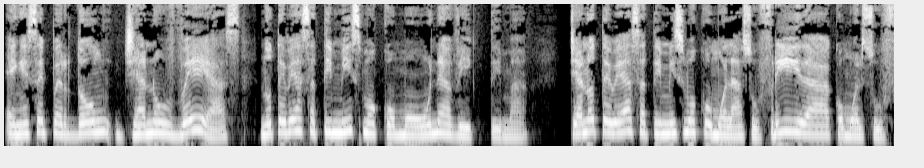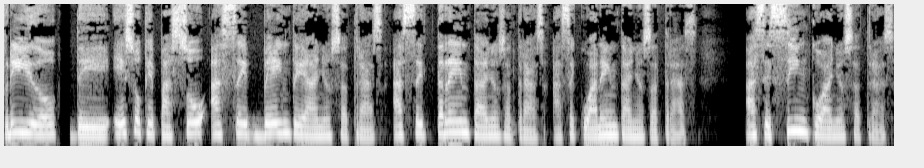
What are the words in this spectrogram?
En ese perdón ya no veas, no te veas a ti mismo como una víctima, ya no te veas a ti mismo como la sufrida, como el sufrido de eso que pasó hace 20 años atrás, hace 30 años atrás, hace 40 años atrás, hace 5 años atrás.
